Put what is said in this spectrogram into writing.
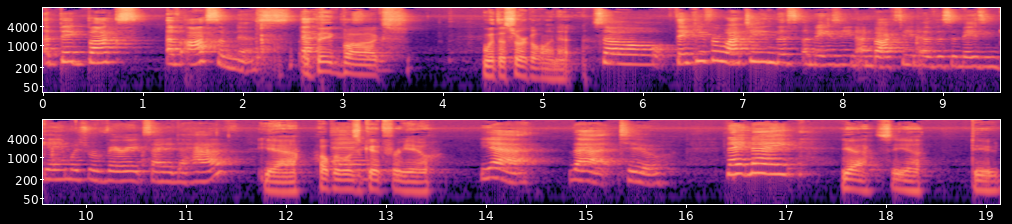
A big box of awesomeness. A big box with a circle in it. So thank you for watching this amazing unboxing of this amazing game, which we're very excited to have. Yeah, hope it was good for you. Yeah, that too. Night night. Yeah, see ya, dude.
